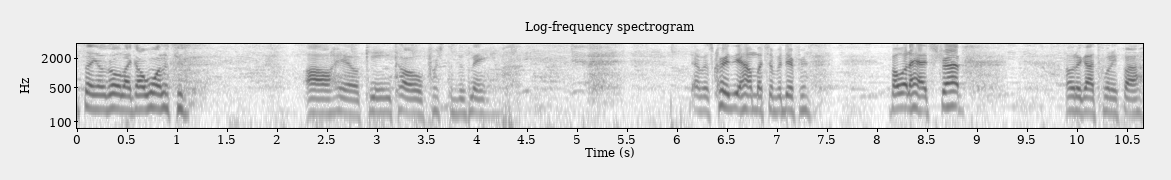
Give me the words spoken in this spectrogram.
This ain't gonna go like I wanted to. All hail King Cole, first of his name. That was crazy how much of a difference. If I would have had straps, I would have got 25.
